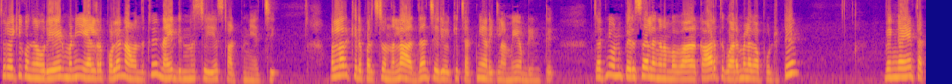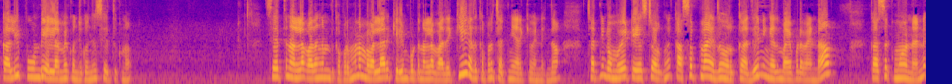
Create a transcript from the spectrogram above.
சரி ஓகே கொஞ்சம் ஒரு ஏழு மணி ஏழரை போல் நான் வந்துட்டு நைட் டின்னர் செய்ய ஸ்டார்ட் பண்ணியாச்சு. வல்லாரக்கீரை பறிச்சுட்டு வந்தால அதுதான் சரி ஓகே சட்னி அரைக்கலாமே அப்படின்ட்டு. சட்னி ஒன்றும் பெருசாக இல்லைங்க நம்ம வ காரத்துக்கு வரமிளகாய் போட்டுட்டு வெங்காயம் தக்காளி பூண்டு எல்லாமே கொஞ்சம் கொஞ்சம் சேர்த்துக்கணும். சேர்த்து நல்லா வதங்கினதுக்கப்புறமா நம்ம வல்லாரி கிரீம் போட்டு நல்லா வதக்கி அதுக்கப்புறம் சட்னி அரைக்க வேண்டியது தான் சட்னி ரொம்பவே டேஸ்ட்டாக இருக்குங்க. கசப்புலாம் எதுவும் இருக்காது. நீங்கள் எதுவும் பயப்பட வேண்டாம். கசக்குமோ என்னென்னு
